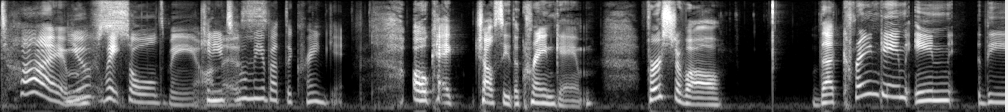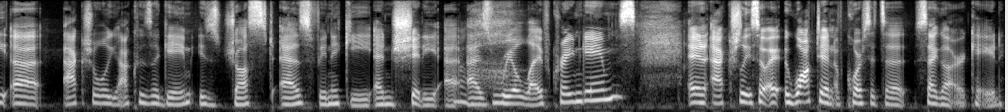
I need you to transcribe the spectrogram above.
time. You've Wait, sold me. Can on you tell me about the crane game? Okay, Chelsea, the crane game. First of all, the crane game in the uh, actual Yakuza game is just as finicky and shitty a- as real life crane games. And actually, so I I walked in, of course, it's a Sega arcade.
